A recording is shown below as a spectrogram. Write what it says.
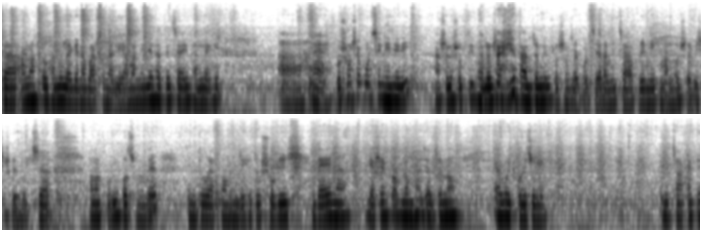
চা, আমার তো ভালো লাগে না পার্সোনালি আমার নিজের হাতে চাই ভালো লাগে। হ্যাঁ প্রশংসা করছি নিজেরই, আসলে সত্যিই ভালো লাগে, তার জন্যই প্রশংসা করছি। আর আমি চা প্রেমিক মানুষ, আর বিশেষ করে দুধ চা আমার খুবই পছন্দের। কিন্তু এখন যেহেতু শরীর দেয় না, গ্যাসের প্রবলেম হয়, যার জন্য অ্যাভয়েড করে চলি। এই চাটাকে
